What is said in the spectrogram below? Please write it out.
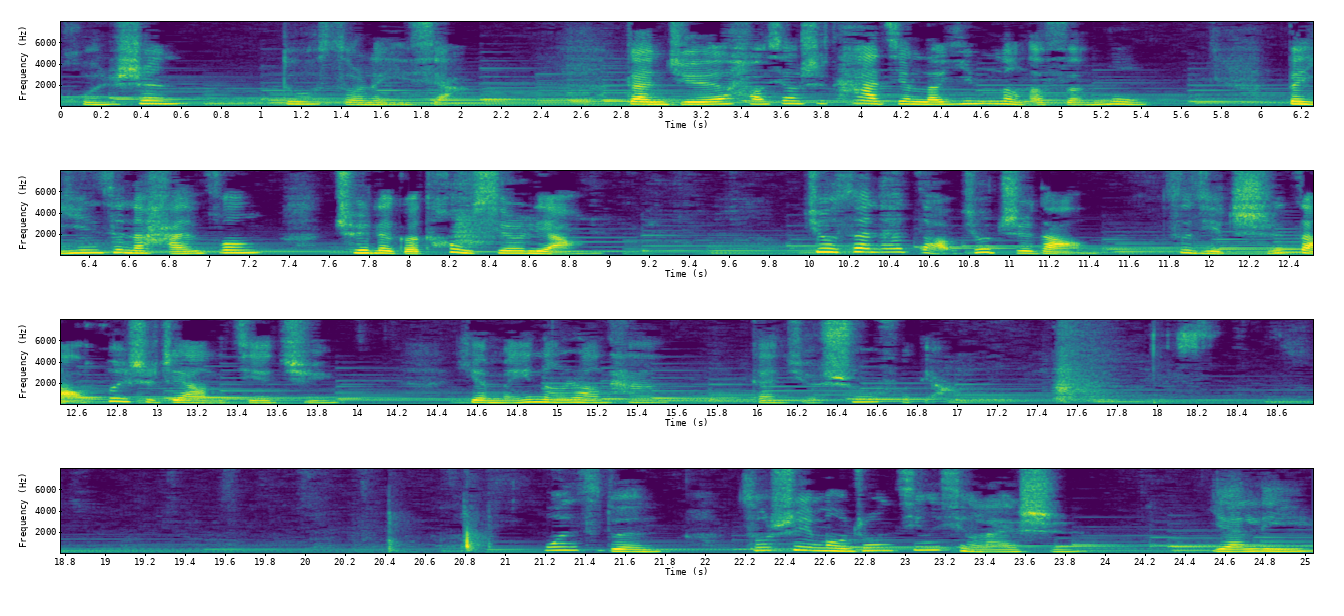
浑身哆嗦了一下，感觉好像是踏进了阴冷的坟墓，被阴森的寒风吹了个透心凉。就算他早就知道。自己迟早会是这样的结局，也没能让他感觉舒服点儿。温斯顿从睡梦中惊醒来时，眼里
